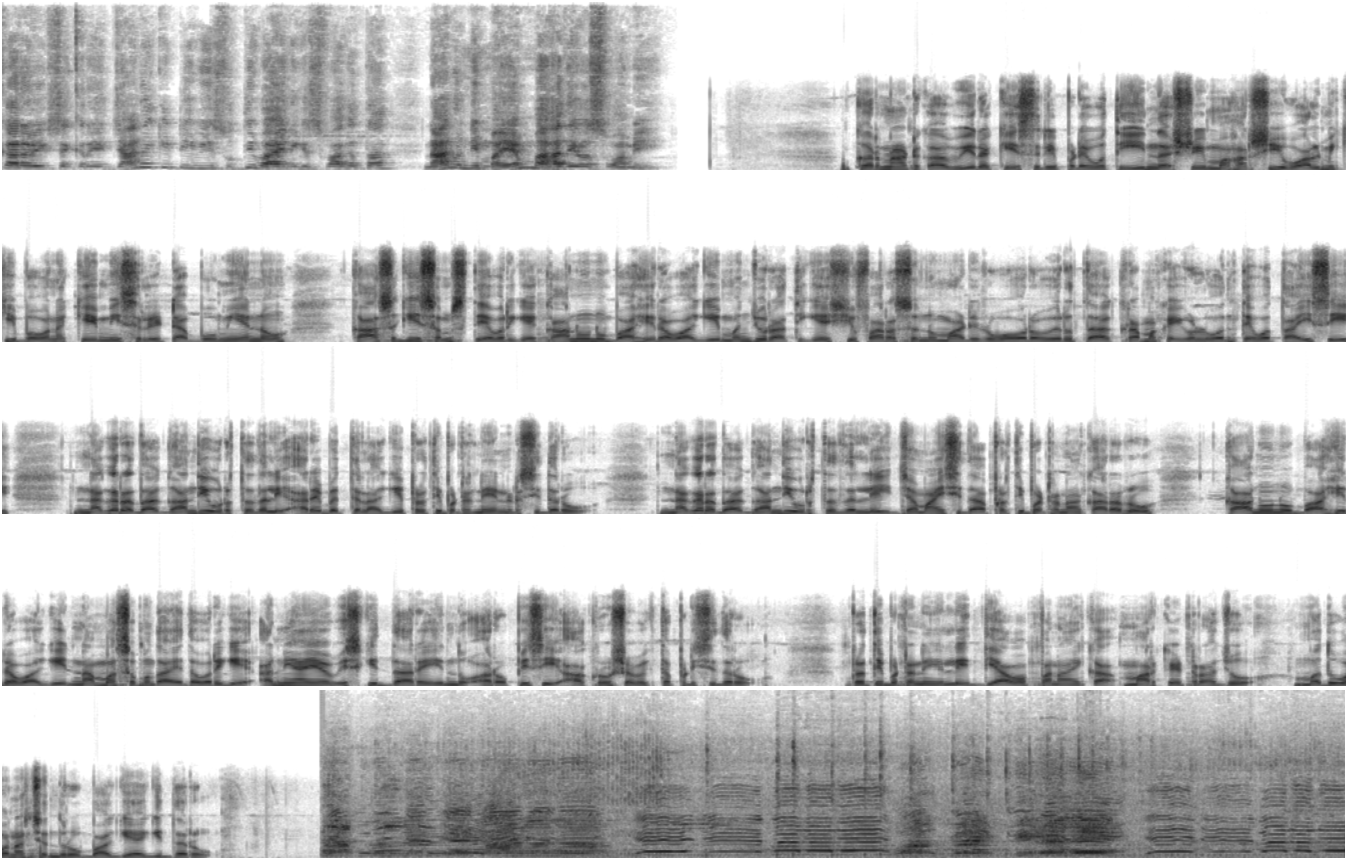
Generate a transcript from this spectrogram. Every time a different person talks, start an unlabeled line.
ನಮಸ್ಕಾರ ವೀಕ್ಷಕರೇ, ಜಾನಕಿ ಟಿವಿ ಸುದ್ದಿವಾಹಿನಿಗೆ ಸ್ವಾಗತ. ನಾನು ನಿಮ್ಮ ಎಂ ಮಹಾದೇವಸ್ವಾಮಿ.
ಕರ್ನಾಟಕ ವೀರಕೇಸರಿ ಪಡೆ ವತಿಯಿಂದ ಶ್ರೀ ಮಹರ್ಷಿ ವಾಲ್ಮೀಕಿ ಭವನಕ್ಕೆ ಮೀಸಲಿಟ್ಟ ಭೂಮಿಯನ್ನು ಖಾಸಗಿ ಸಂಸ್ಥೆಯವರಿಗೆ ಕಾನೂನು ಬಾಹಿರವಾಗಿ ಮಂಜೂರಾತಿಗೆ ಶಿಫಾರಸನ್ನು ಮಾಡಿರುವವರ ವಿರುದ್ಧ ಕ್ರಮ ಕೈಗೊಳ್ಳುವಂತೆ ಒತ್ತಾಯಿಸಿ ನಗರದ ಗಾಂಧಿ ವೃತ್ತದಲ್ಲಿ ಅರೆಬೆತ್ತಲಾಗಿ ಪ್ರತಿಭಟನೆ ನಡೆಸಿದರು. ನಗರದ ಗಾಂಧಿ ವೃತ್ತದಲ್ಲಿ ಜಮಾಯಿಸಿದ ಪ್ರತಿಭಟನಾಕಾರರು ಕಾನೂನು ಬಾಹಿರವಾಗಿ ನಮ್ಮ ಸಮುದಾಯದವರಿಗೆ ಅನ್ಯಾಯವೆಸಗಿದ್ದಾರೆ ಎಂದು ಆರೋಪಿಸಿ ಆಕ್ರೋಶ ವ್ಯಕ್ತಪಡಿಸಿದರು. ಪ್ರತಿಭಟನೆಯಲ್ಲಿ ದ್ಯಾವಪ್ಪ ನಾಯಕ, ಮಾರ್ಕೆಟ್ ರಾಜು ಮಧುವನ ಚಂದ್ರು ಭಾಗಿಯಾಗಿದ್ದರು
ಏನೇ ಬರಲಿ ಏನೇ ಬರಲಿ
